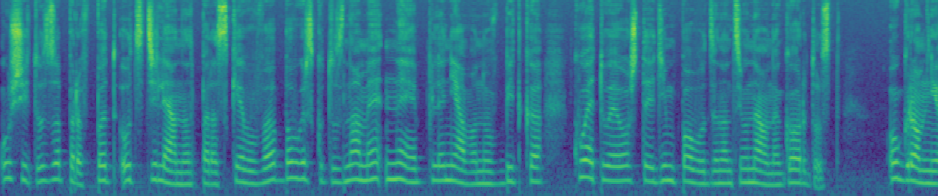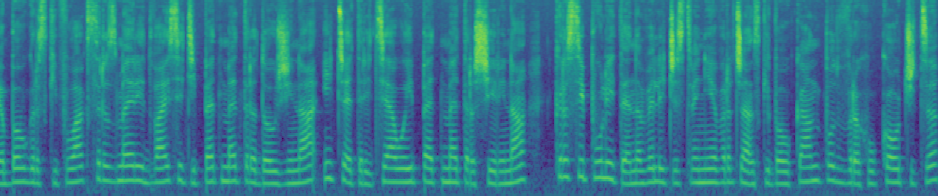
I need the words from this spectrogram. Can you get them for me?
Ушито за пръв път от Стиляна Параскевова, българското знаме не е пленявано в битка, което е още един повод за национална гордост. Огромният български флаг с размери 25 метра дължина и 4,5 метра ширина краси полите на Величествения Врачански Балкан под връх Околчица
